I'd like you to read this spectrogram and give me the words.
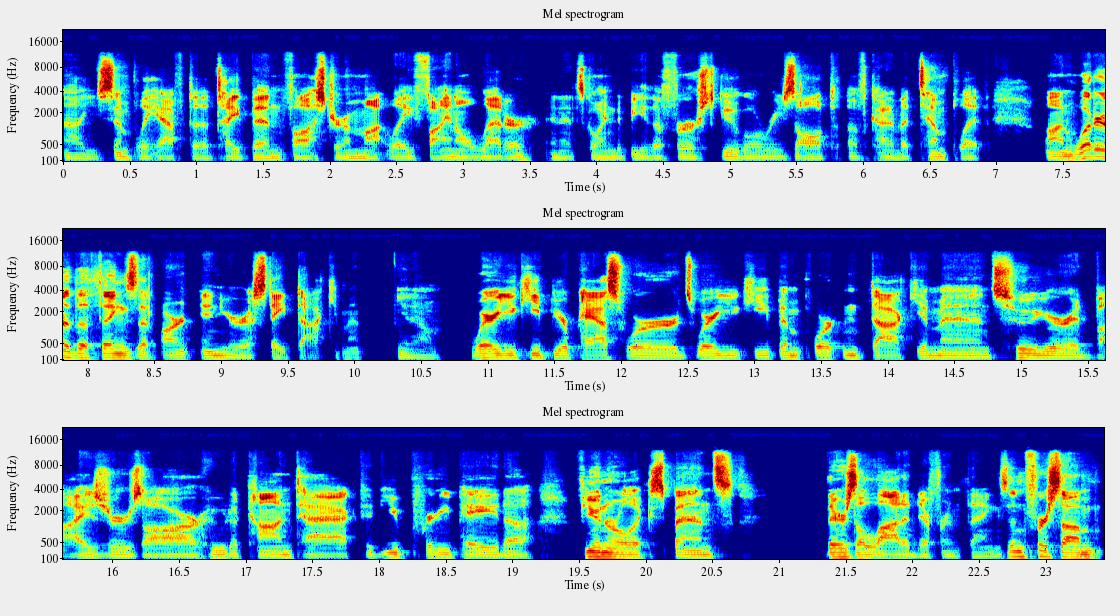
Uh, you simply have to type in Foster and Motley final letter, and it's going to be the first Google result of kind of a template on what are the things that aren't in your estate document you know? Where you keep your passwords where you keep important documents who your advisors are who to contact. If you prepaid a funeral expense? There's a lot of different things and for some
